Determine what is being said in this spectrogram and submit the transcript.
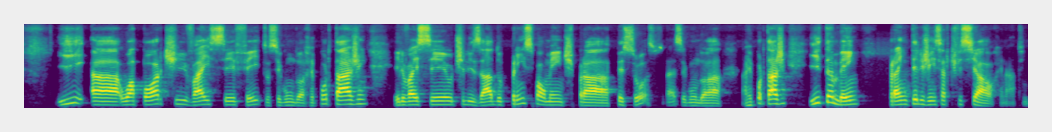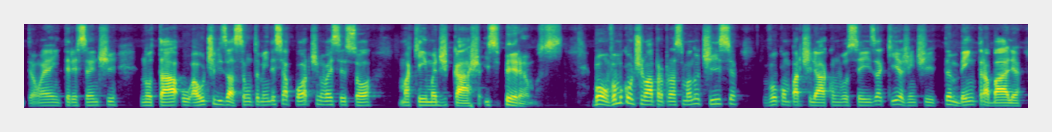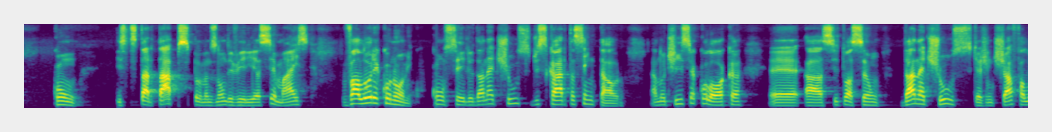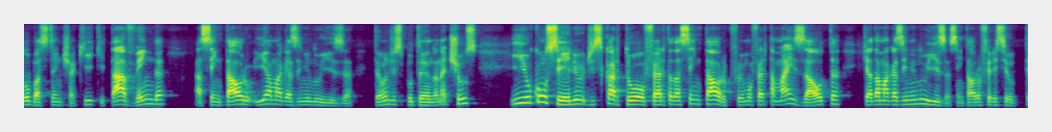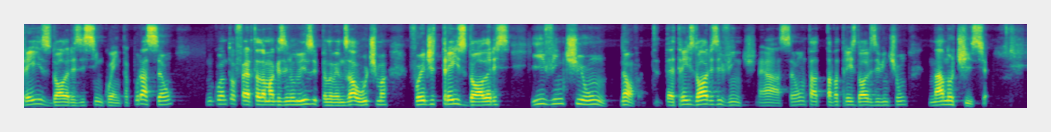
E uh, o aporte vai ser feito, segundo a reportagem, ele vai ser utilizado principalmente para pessoas, né, segundo a, a reportagem, e também para inteligência artificial, Renato. Então é interessante notar a utilização também desse aporte, não vai ser só uma queima de caixa, esperamos. Bom, vamos continuar para a próxima notícia. Vou compartilhar com vocês aqui. A gente também trabalha com startups, pelo menos não deveria ser mais. Valor econômico. Conselho da Netshoes descarta Centauro. A notícia coloca é, a situação da Netshoes, que a gente já falou bastante aqui, que está à venda. A Centauro e a Magazine Luiza estão disputando a Netshoes. E o conselho descartou a oferta da Centauro, que foi uma oferta mais alta que a da Magazine Luiza. A Centauro ofereceu 3 dólares e 50 por ação enquanto a oferta da Magazine Luiza, pelo menos a última, foi de 3 dólares e 21. Não, é 3 dólares e 20, né? A ação estava tá, 3 dólares e 21 na notícia.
